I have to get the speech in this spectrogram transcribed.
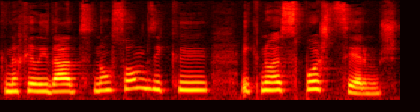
que na realidade não somos e que, e que não é suposto sermos.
